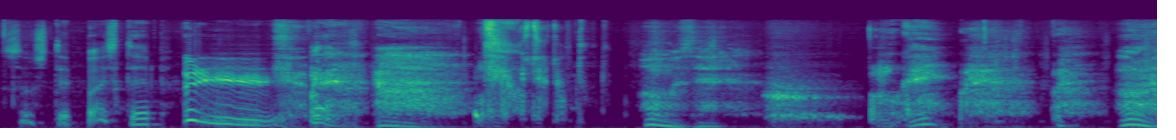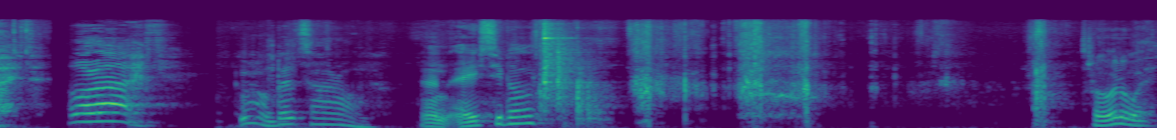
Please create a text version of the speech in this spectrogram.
So, step by step. Almost there. Okay. All right. Belts are on. An AC belt. Throw it away.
